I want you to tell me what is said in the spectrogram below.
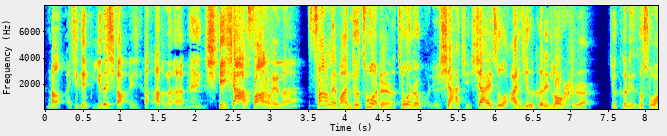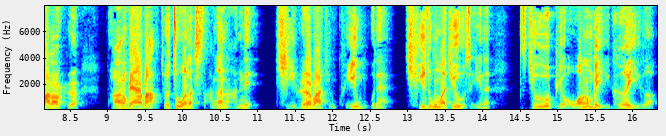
哪去给鼻子抢一下子，一下上来了，上来完就坐这了，坐这我就下去，下去之后俺几个搁里唠嗑，就搁里头说话唠嗑，旁边吧就坐了三个男的，体格吧挺魁梧的。其中嘛，就有谁呢？就有表王伟哥一个，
